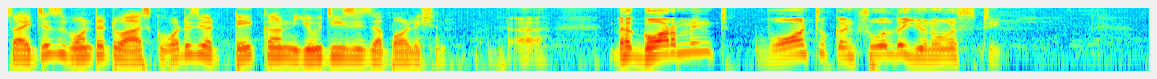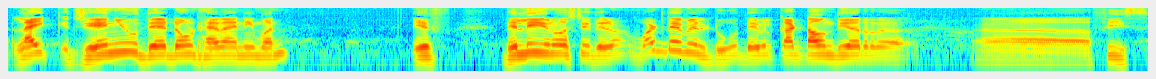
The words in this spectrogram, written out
So I just wanted to ask, what is your take on UGC's abolition? the government want to control the university. Like JNU, they don't have anyone. If Delhi University, they don't, what they will do, they will cut down their uh, uh, fees.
